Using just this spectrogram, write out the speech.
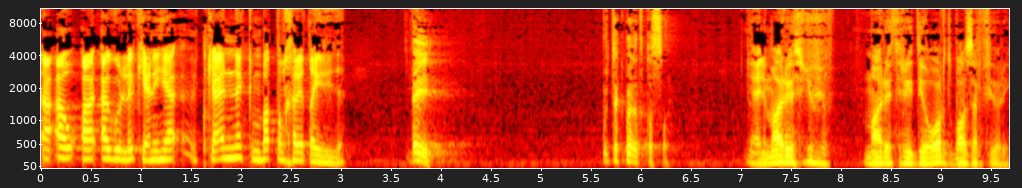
أو أقول لك يعني هي كأنك مبطل خريطة جديدة. إي. وتكملة قصة. يعني ماريو شوف شوف. ماريو 3 دي وورد بازر فيوري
